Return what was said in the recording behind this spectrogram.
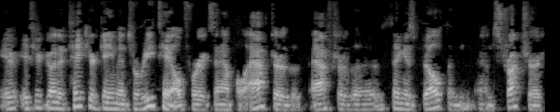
if you're going to take your game into retail, for example, after the, after the thing is built and, and structured,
